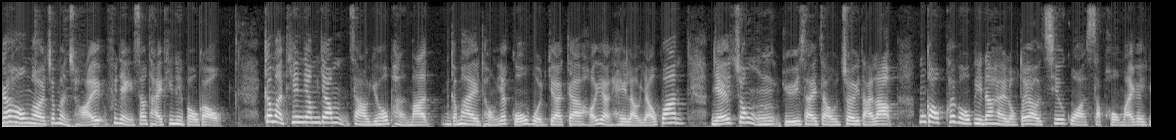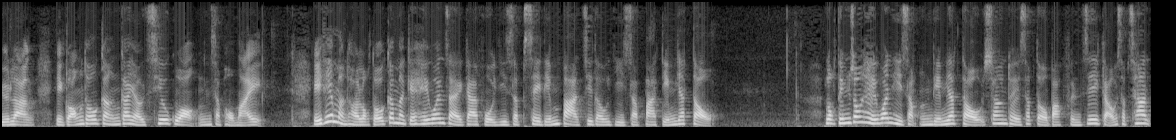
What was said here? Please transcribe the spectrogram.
大家好，我係張文彩，歡迎收睇天氣報告。今日天陰陰，驟雨好頻密，咁係同一股活躍嘅海洋氣流有關。而喺中午雨勢就最大啦，咁各區普遍咧係錄到有超過十毫米嘅雨量，而港島更加有超過五十毫米。而天文台錄到今日嘅氣溫就係介乎二十四點八至到二十八點一度。六點鐘氣溫二十五點一度，相對濕度百分之九十七。咁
